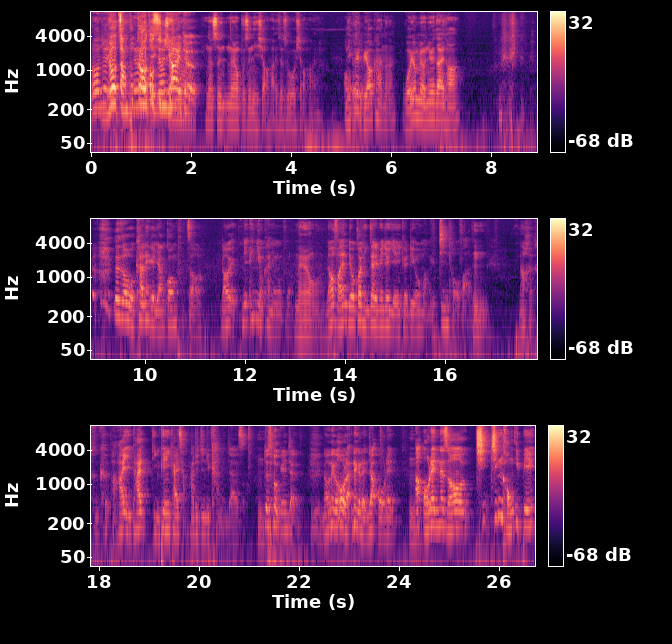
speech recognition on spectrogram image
哦，对以后长不高都是你害的。那是那又不是你小孩，这是我小孩，哦你可以不要看啊，我又没有虐待他。那时候我看那个阳光普照，然后你哎、你有看阳光普照？没有啊，然后反正刘冠廷在里面就演一个流氓，金头发的，嗯，然后很很可怕。他以他影片一开场，他就进去砍人家的手，嗯就是我跟你讲的。然后那个后来那个人叫 Olen，、嗯啊 Olen 那时候惊惊鸿一瞥，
